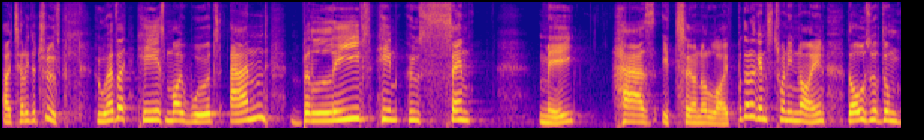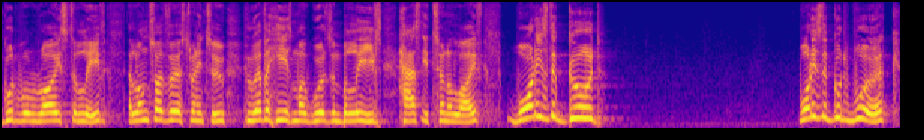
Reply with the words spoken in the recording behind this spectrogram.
I tell you the truth. Whoever hears my words and believes him who sent me has eternal life. Put that against 29. Those who have done good will rise to live. Alongside verse 22, whoever hears my words and believes has eternal life. What is the good? What is the good work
